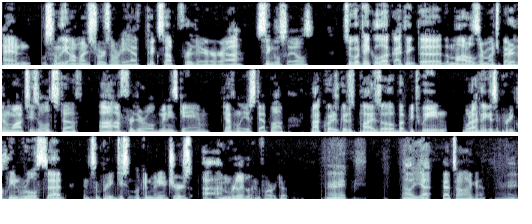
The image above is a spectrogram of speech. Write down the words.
And some of the online stores already have picks up for their, uh, single sales. So go take a look. I think the, the models are much better than WotC's old stuff, uh, for their old minis game. Definitely a step up. Not quite as good as Paizo, but between what I think is a pretty clean rule set and some pretty decent looking miniatures, I- I'm really looking forward to it. All right. Oh, yeah. That's all I got. All right.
